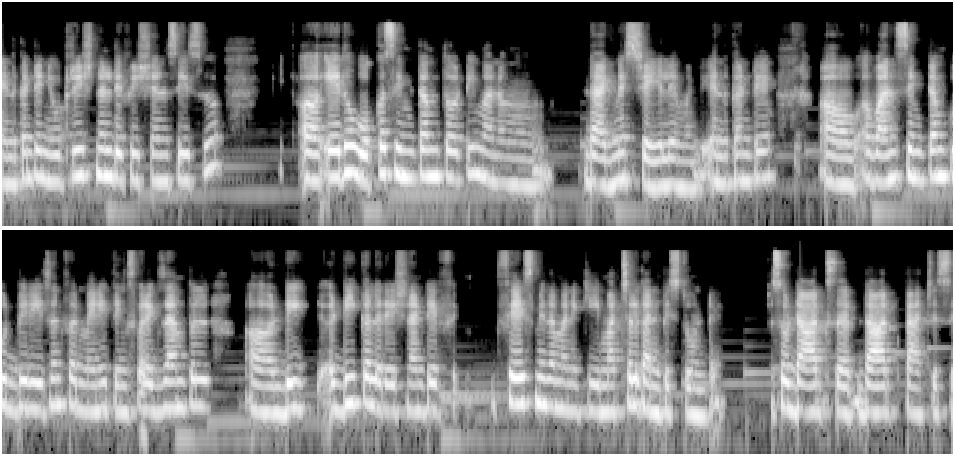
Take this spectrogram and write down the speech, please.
ఎందుకంటే న్యూట్రిషనల్ డెఫిషియన్సీస్ ఏదో ఒక సిమ్టమ్ తోటి మనము డయాగ్నోస్ చేయలేమండి. ఎందుకంటే one symptom could be reason for many things for example డీ డీకలరేషన్ అంటే ఫేస్ మీద మనకి మచ్చలు కనిపిస్తూ ఉంటాయి. So dark sir dark patches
